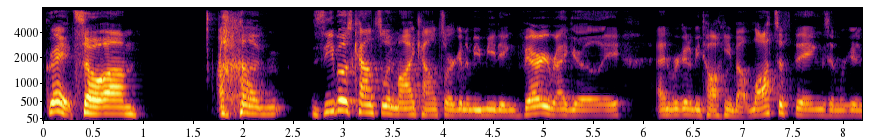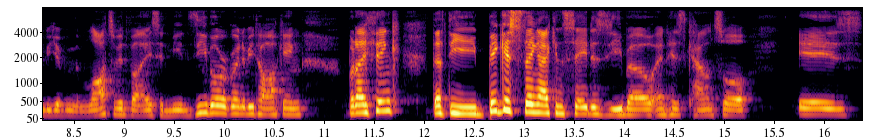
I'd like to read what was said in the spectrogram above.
Great. So, um, um, Zebo's council and my council are going to be meeting very regularly, and we're going to be talking about lots of things, and we're going to be giving them lots of advice, and me and Zebo are going to be talking. But I think that the biggest thing I can say to Zebo and his council is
